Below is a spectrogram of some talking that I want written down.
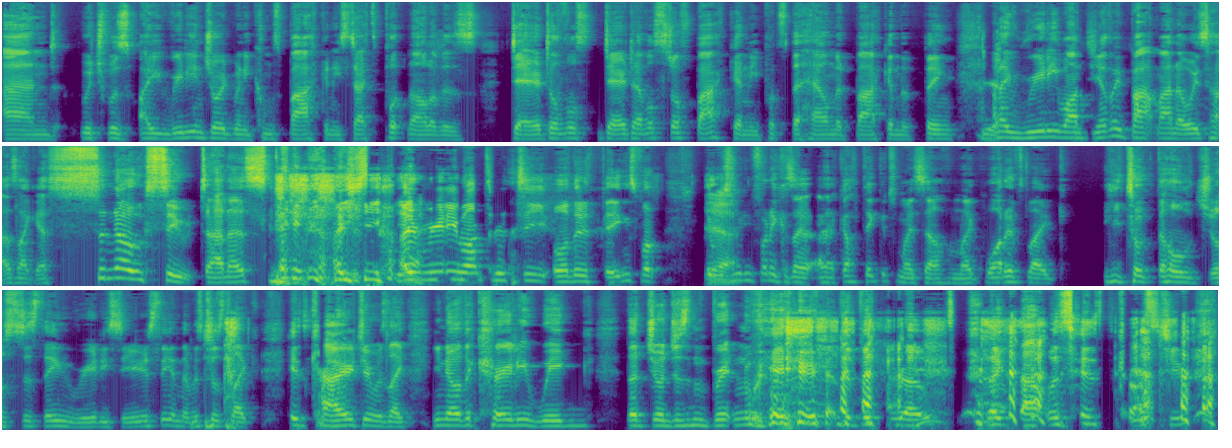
and which was I really enjoyed when he comes back and he starts putting all of his Daredevil Daredevil stuff back and he puts the helmet back and the thing. And I really want you know the way Batman always has like a snowsuit and a I just I really wanted to see other things, but it was really funny because I, I got thinking to myself, I'm like, what if like he took the whole justice thing really seriously, and there was just like his character was like, you know, the curly wig that judges in Britain wear, the big like that was his costume. That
